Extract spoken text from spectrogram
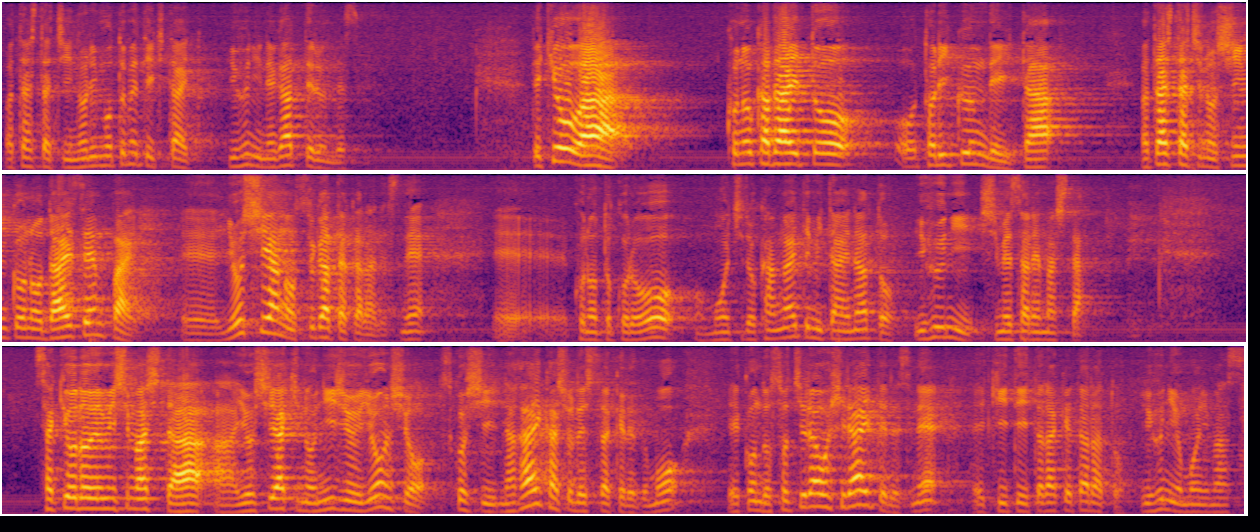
私たち祈り求めていきたいというふうに願ってるんです。で今日はこの課題と取り組んでいた私たちの信仰の大先輩、えー、ヨシアの姿からですね、えー、このところをもう一度考えてみたいなというふうに示されました。先ほどお読みしました義明の24章少し長い箇所でしたけれども今度そちらを開いてですね聞いていただけたらというふうに思います。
